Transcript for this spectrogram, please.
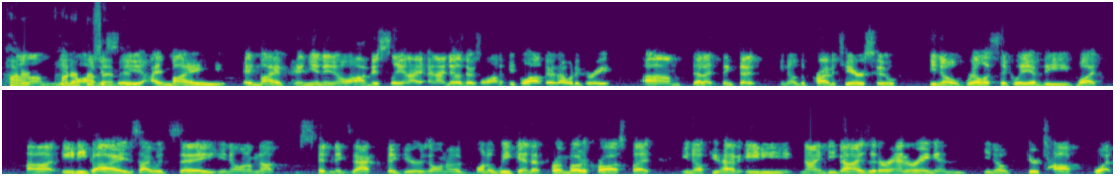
Hundred Um, you hundred know, percent, obviously, man. in my in my opinion, you know, obviously, and I and I know there's a lot of people out there that would agree um, that I think that you know the privateers who you know realistically of the what uh, 80 guys, I would say, you know, and I'm not spitting exact figures on a on a weekend at pro motocross, but you know, if you have 80, 90 guys that are entering, and you know, your top what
